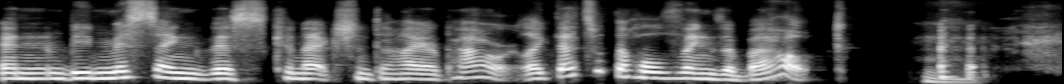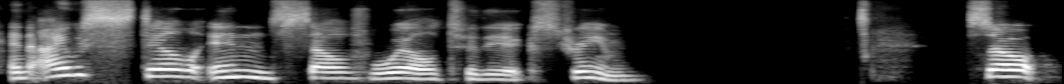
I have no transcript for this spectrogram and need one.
and be missing this connection to higher power? Like that's what the whole thing's about. Mm. and I was still in self will to the extreme. So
